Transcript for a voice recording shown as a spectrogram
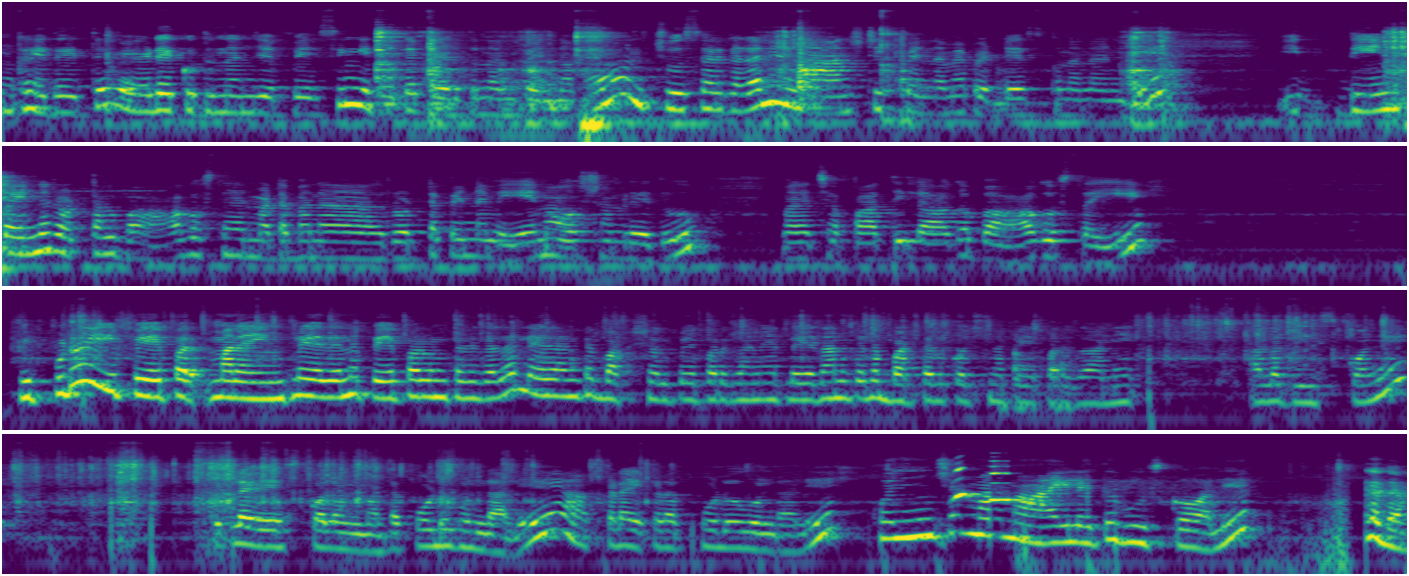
ఇంకా ఇదైతే వేడెక్కుతుందని చెప్పేసి ఇంక ఇదైతే పెడుతున్నాను పెన్నము. చూసారు కదా నేను నాన్ స్టిక్ పెన్నమే పెట్టేసుకున్నానండి. ఇది దీనిపైన రొట్టెలు బాగా వస్తాయి అనమాట మన రొట్టె పెన్నం ఏం అవసరం లేదు. మన చపాతీ లాగా బాగా వస్తాయి ఇప్పుడు ఈ పేపర్ మన ఇంట్లో ఏదైనా పేపర్ ఉంటుంది కదా లేదంటే బక్షల పేపర్ కానీ అట్లా ఏదానికైనా బట్టలకు వచ్చిన పేపర్ కానీ అలా తీసుకొని ఇట్లా వేసుకోవాలన్నమాట. పొడుగు ఉండాలి అక్కడ ఇక్కడ పొడుగు ఉండాలి. కొంచెం మనం ఆయిల్ అయితే పూసుకోవాలి. కదా?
